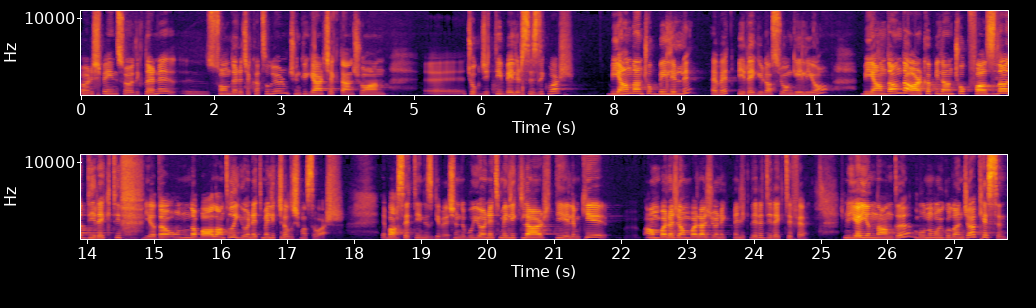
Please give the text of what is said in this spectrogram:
Barış Bey'in söylediklerine e, son derece katılıyorum. Çünkü gerçekten şu an e, çok ciddi belirsizlik var. Bir yandan çok belirli, evet bir regülasyon geliyor. Bir yandan da arka plan çok fazla direktif ya da onunla bağlantılı yönetmelik çalışması var. E, bahsettiğiniz gibi. Şimdi bu yönetmelikler diyelim ki ambalaj ambalaj yönetmelikleri direktifi. Şimdi yayınlandı, bunun uygulanacağı kesin.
